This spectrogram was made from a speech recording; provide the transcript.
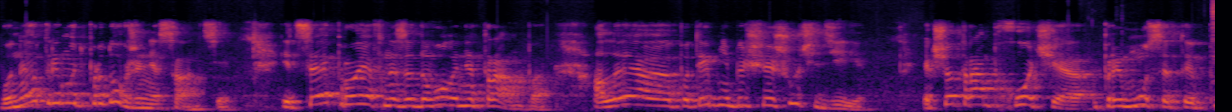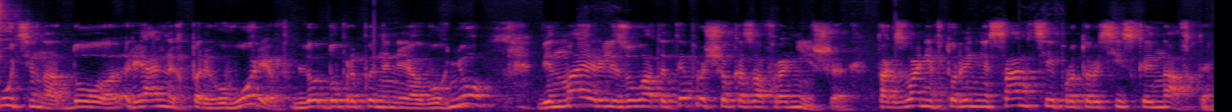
Вони отримують продовження санкцій, і це прояв незадоволення Трампа. Але потрібні більш рішучі дії. Якщо Трамп хоче примусити Путіна до реальних переговорів до, припинення вогню, він має реалізувати те, про що казав раніше: так звані вторинні санкції проти російської нафти.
